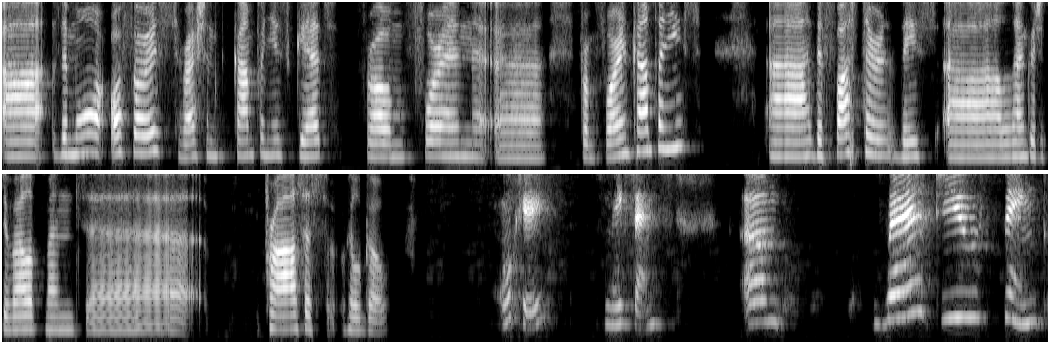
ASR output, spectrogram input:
uh, the more offers Russian companies get from foreign uh, from foreign companies, uh, the faster this uh, language development uh, process will go. Okay, makes sense. Um, where do you think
